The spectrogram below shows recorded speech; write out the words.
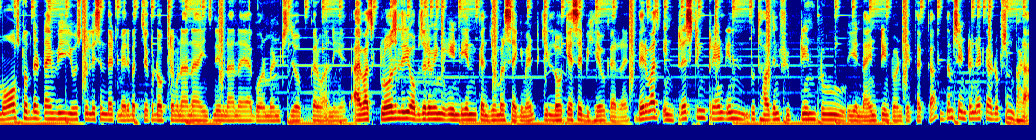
Most of the time we used to listen that मेरे बच्चे को डॉक्टर बनाना है इंजीनियर बनाना है या गवर्नमेंट जॉब करवानी है I was closely observing Indian consumer segment कि लोग कैसे बिहेव कर रहे हैं there was interesting trend in 2015 to ये 1920 तक का एकदम से इंटरनेट का एडोप्शन बढ़ा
